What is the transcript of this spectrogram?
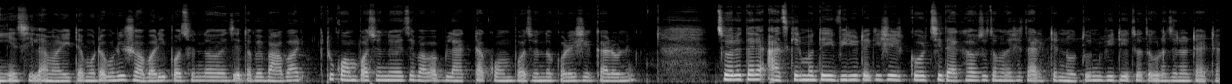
নিয়েছিলাম আর এটা মোটামুটি সবারই পছন্দ হয়েছে, তবে বাবার একটু কম পছন্দ হয়েছে, বাবা ব্ল্যাকটা কম পছন্দ করে সে কারণে। চলো তাহলে আজকের মতো এই ভিডিওটাকে শেষ করছি, দেখা হচ্ছে তোমাদের সাথে আরেকটা নতুন ভিডিও তো তোমার জন্য টাটা।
